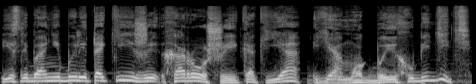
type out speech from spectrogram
Если бы они были такие же хорошие, как я, я мог бы их убедить.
